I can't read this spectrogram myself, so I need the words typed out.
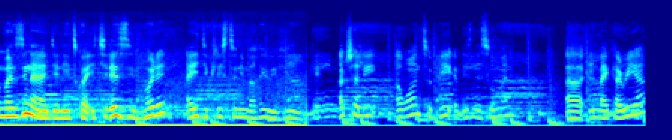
Amazina yanjye nitwa ikirezi mpore ay'igikristu ni marie wivine. Actually i want to be a businesswoman uh, in my career.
